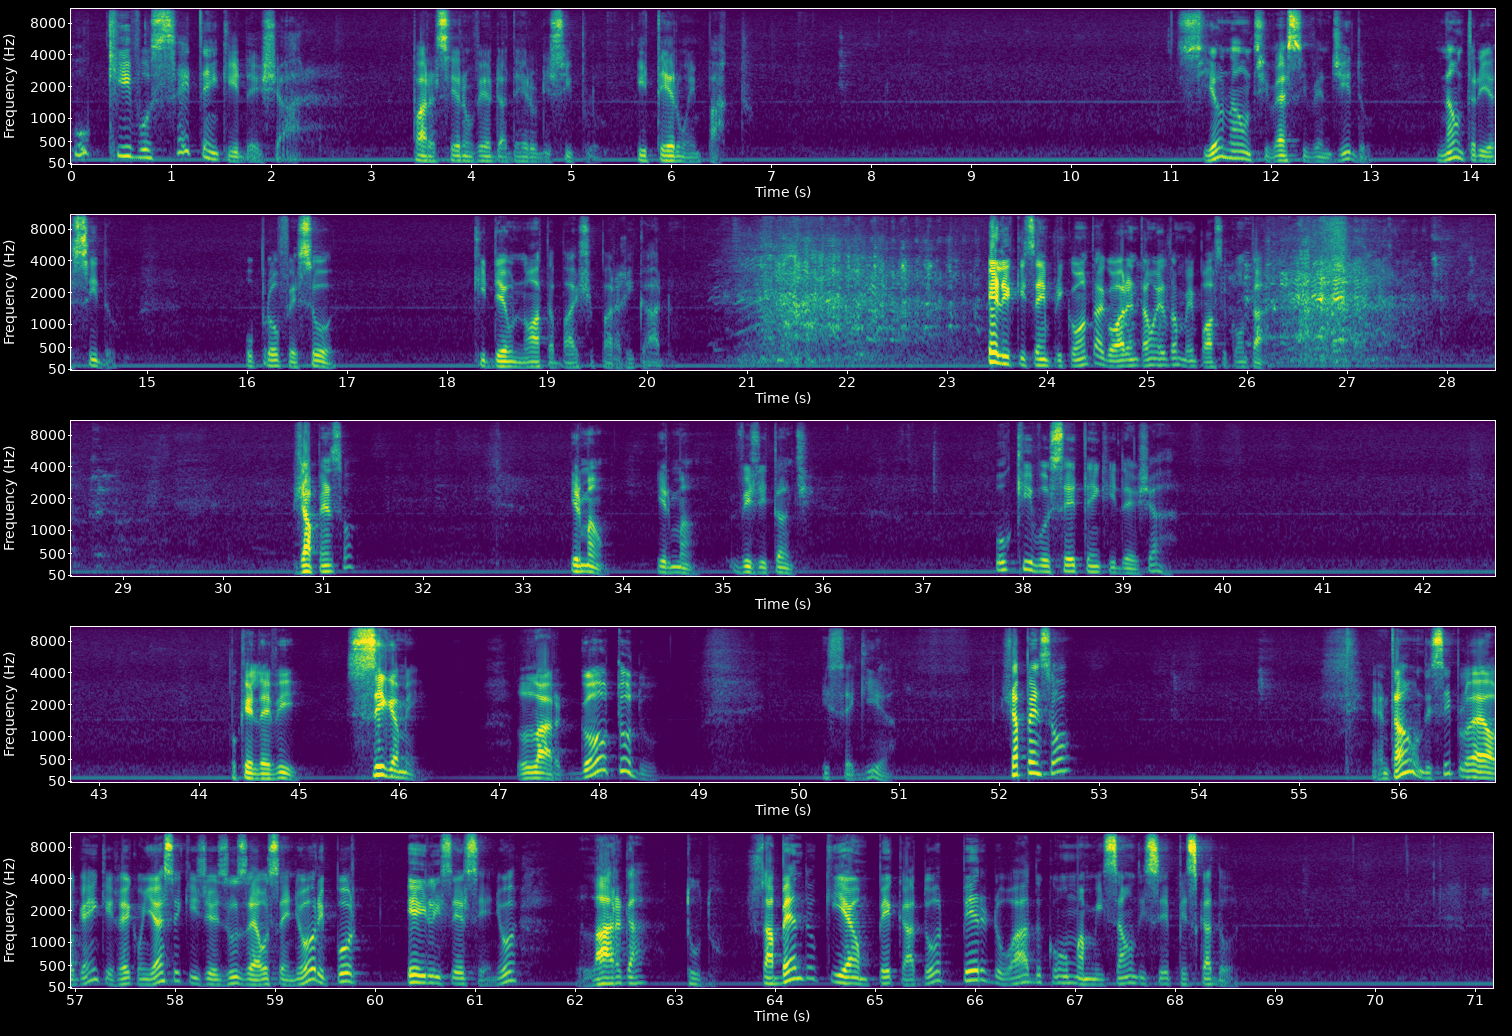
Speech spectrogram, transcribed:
o que você tem que deixar para ser um verdadeiro discípulo e ter um impacto? Se eu não tivesse vendido, não teria sido o professor que deu nota baixa para Ricardo. Ele que sempre conta agora, então eu também posso contar. Já pensou? Irmão, irmã, visitante, o que você tem que deixar? Porque Levi, siga-me, largou tudo e seguia. Já pensou? Então, o discípulo é alguém que reconhece que Jesus é o Senhor e por ele ser Senhor, larga tudo, sabendo que é um pecador perdoado com uma missão de ser pescador.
